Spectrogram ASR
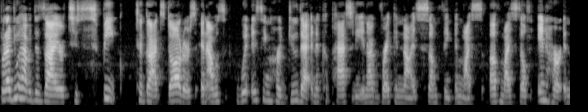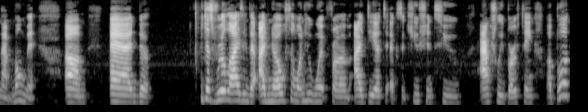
but I do have a desire to speak to God's daughters and I was witnessing her do that in a capacity and I recognized something in my of myself in her in that moment. Um, and just realizing that I know someone who went from idea to execution to actually birthing a book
